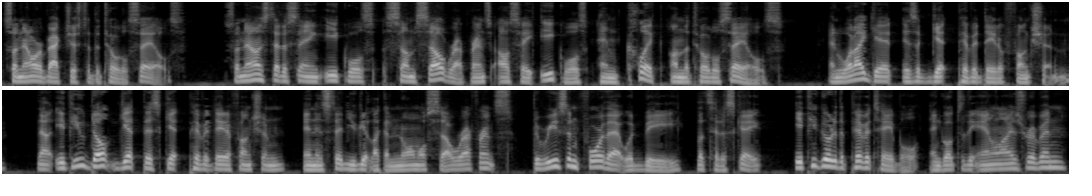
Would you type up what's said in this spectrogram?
So now we're back just to the total sales. So now instead of saying equals some cell reference, I'll say equals and click on the total sales. And what I get is a get pivot data function. Now, if you don't get this get pivot data function and instead you get like a normal cell reference, the reason for that would be, let's hit escape. If you go to the pivot table and go up to the analyze ribbon,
